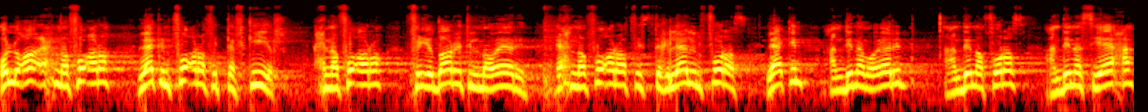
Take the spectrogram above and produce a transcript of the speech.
قول له آه إحنا فقراء لكن فقراء في التفكير. إحنا فقراء في إدارة الموارد إحنا فقراء في استغلال الفرص لكن عندنا موارد عندنا فرص عندنا سياحة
